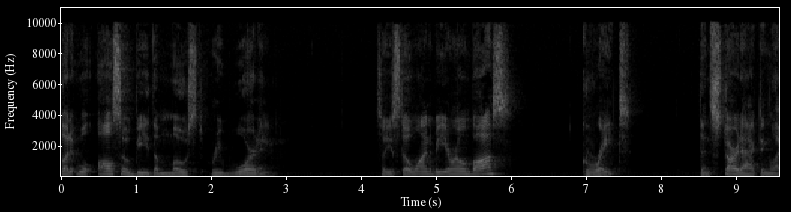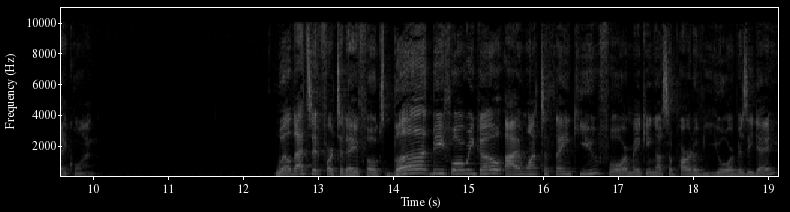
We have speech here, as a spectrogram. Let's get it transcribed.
but it will also be the most rewarding. So, you still want to be your own boss? Great. Then start acting like one. Well, that's it for today, folks. But before we go, I want to thank you for making us a part of your busy day.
